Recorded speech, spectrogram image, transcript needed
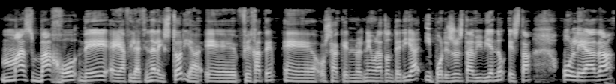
más bajo de eh, afiliación a la historia. Eh, fíjate, eh, o sea que no es ninguna tontería y por eso está viviendo esta oleada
